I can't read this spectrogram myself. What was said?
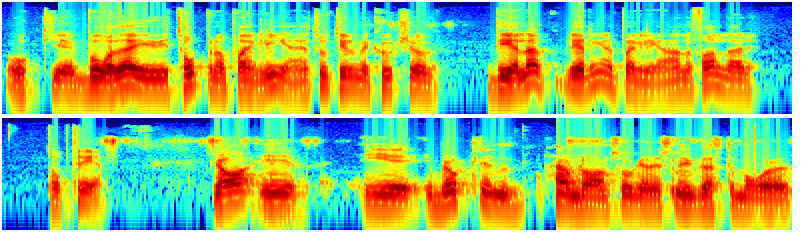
Och eh, båda är ju i toppen av poängligan. Jag tror till och med Kutjerov delar ledningen i poängligan. I alla fall där topp tre. Ja, i, i, i Brooklyn häromdagen såg jag det snyggaste målet.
